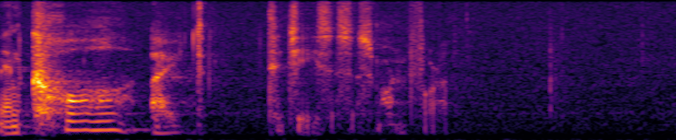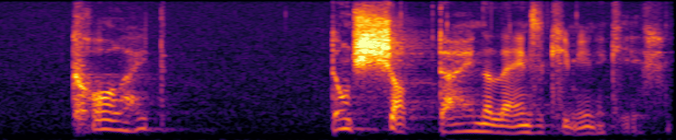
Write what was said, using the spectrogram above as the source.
Then call out to Jesus this morning for it. Call out. Don't shut down the lines of communication.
